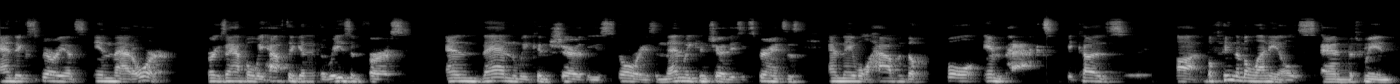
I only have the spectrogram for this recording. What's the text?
and experience in that order. For example, we have to get the reason first, and then we can share these stories, and then we can share these experiences, and they will have the full impact because uh, between the millennials and between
